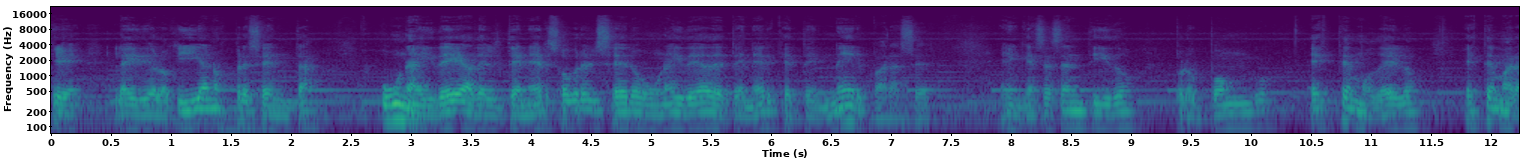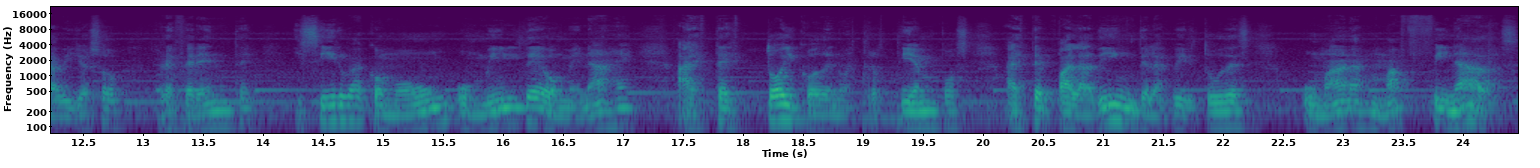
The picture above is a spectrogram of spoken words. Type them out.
que la ideología nos presenta una idea del tener sobre el cero, una idea de tener que tener para ser. En ese sentido, propongo este modelo, este maravilloso referente y sirva como un humilde homenaje a este estoico de nuestros tiempos, a este paladín de las virtudes humanas más finadas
